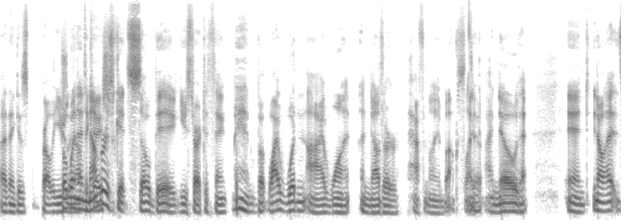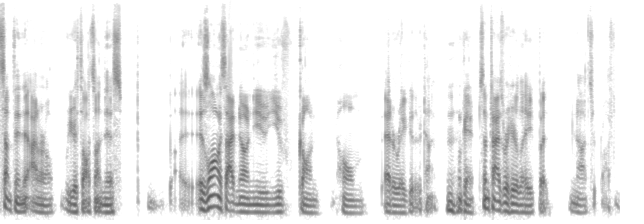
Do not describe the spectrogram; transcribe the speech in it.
I think is probably usually but when the, the, numbers case. get so big, you start to think, man, but why wouldn't I want another half a million bucks? Like Yeah. I know that, and you know, it's something that I don't know your thoughts on this. As long as I've known you, you've gone home at a regular time. Mhm. Okay, sometimes we're here late, but not super often.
